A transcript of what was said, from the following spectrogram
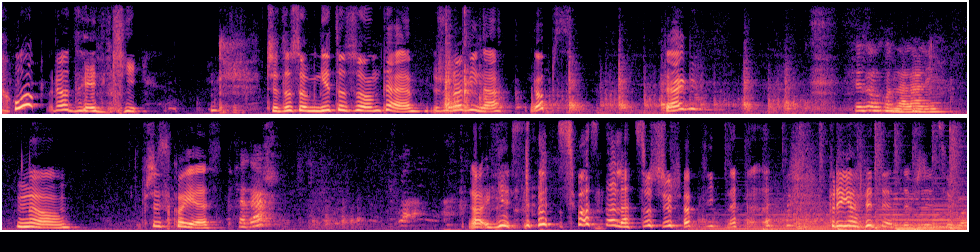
Łup, rodzynki. Czy to są, nie to są te, żurawina. Ups. Tak? Siedzonko dla Lali. No. Wszystko jest. Siadasz? O, nie znalazła, znalazła żurawinę. Priorytety w życiu ma.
